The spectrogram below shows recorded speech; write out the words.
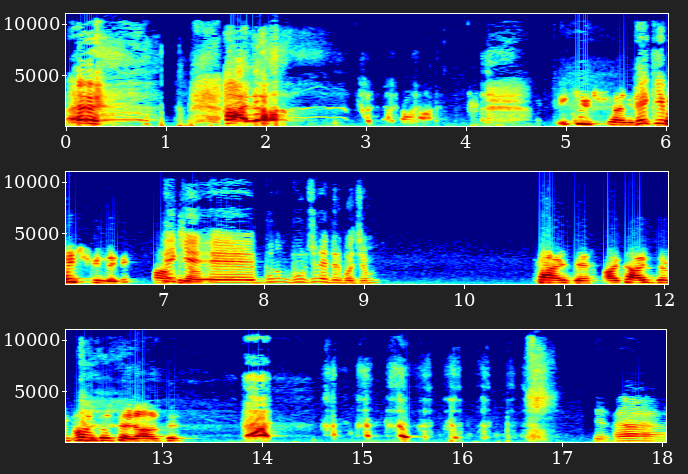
Evet. Alo. 2-3 yani Peki- 5 günde bir. Peki e, bunun burcu nedir bacım? Terzi. Ay terzi diyorum, pardon terazi. Ha.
